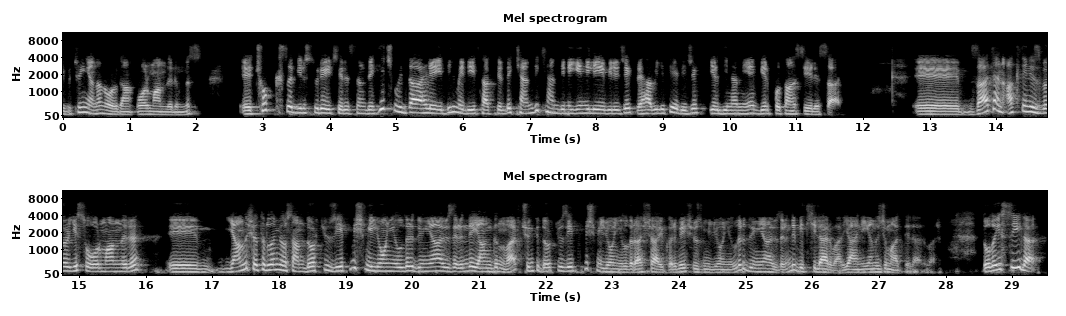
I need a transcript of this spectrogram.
bütün yanan organ, ormanlarımız e, çok kısa bir süre içerisinde hiç müdahale edilmediği takdirde kendi kendini yenileyebilecek, rehabilite edecek bir dinamiğe, bir potansiyele sahip. E, zaten Akdeniz bölgesi ormanları e, yanlış hatırlamıyorsam 470 milyon yıldır dünya üzerinde yangın var. Çünkü 470 milyon yıldır aşağı yukarı 500 milyon yıldır dünya üzerinde bitkiler var. Yani yanıcı maddeler var. Dolayısıyla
